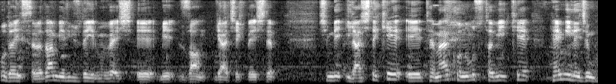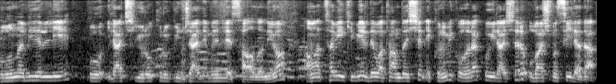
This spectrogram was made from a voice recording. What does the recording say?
Bu da ekstradan bir %25 e, bir zam gerçekleşti. Şimdi ilaçtaki e, temel konumuz tabii ki hem ilacın bulunabilirliği, bu ilaç euro kuru güncellemeleriyle sağlanıyor. Ama tabii ki bir de vatandaşın ekonomik olarak bu ilaçlara ulaşmasıyla da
